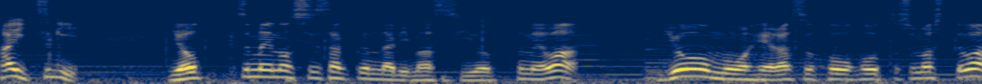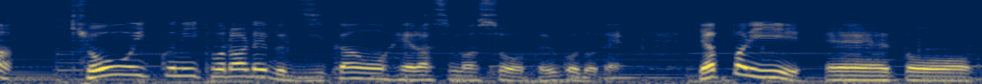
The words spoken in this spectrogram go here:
はい次4つ目の施策になります4つ目は業務を減らす方法としましては教育に取られる時間を減らしましょうということでやっぱりえっ、ー、と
